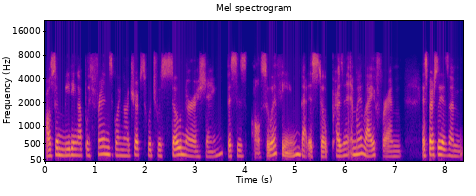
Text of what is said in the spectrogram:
also meeting up with friends going on trips, which was so nourishing. This is also a theme that is still present in my life where I'm, especially as I'm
